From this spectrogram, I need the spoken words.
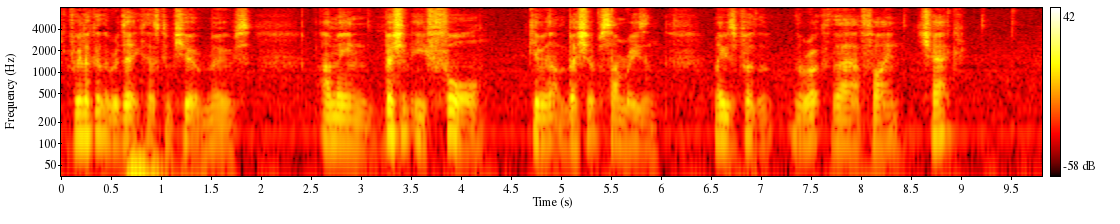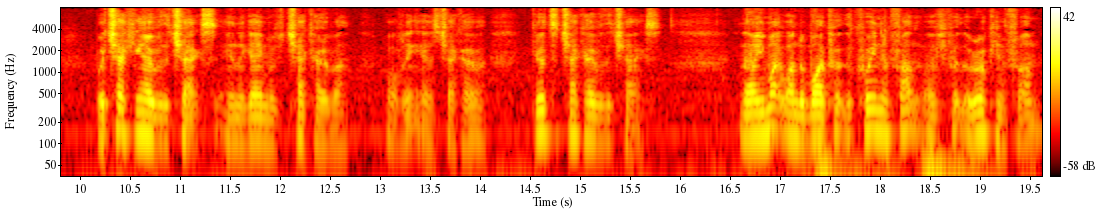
If we look at the ridiculous computer moves, I mean, bishop e4, giving up the bishop for some reason. Maybe to put the, the rook there, fine. Check. We're checking over the checks in the game of check over. Bottling is check over. Good to check over the checks. Now you might wonder why put the queen in front. Well, if you put the rook in front,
